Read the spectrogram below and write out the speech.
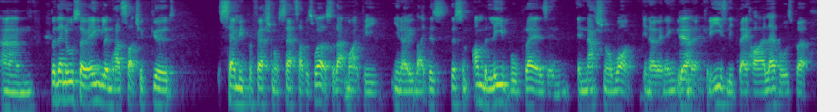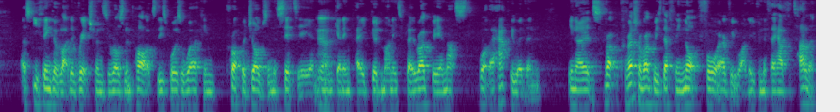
Um, but then also England has such a good semi-professional setup as well. So that might be, you know, like there's there's some unbelievable players in in National One, you know, in England yeah. that could easily play higher levels. But as you think of like the Richmonds, the Rosslyn Parks, these boys are working proper jobs in the city and, yeah. and, getting paid good money to play rugby, and that's what they're happy with. And you know, it's professional rugby is definitely not for everyone, even if they have the talent.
